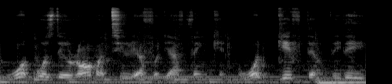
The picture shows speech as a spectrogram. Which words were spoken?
what was the raw material for their thinking. What gave them the, the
